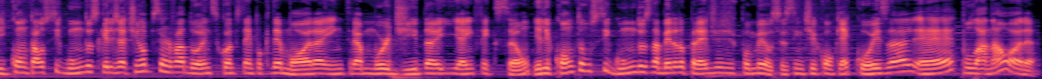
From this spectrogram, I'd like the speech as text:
e contar os segundos que ele já tinha observado antes, quanto tempo que demora entre a mordida e a infecção. E ele conta os segundos na beira do prédio, tipo, meu, se eu sentir qualquer coisa, é pular na hora.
